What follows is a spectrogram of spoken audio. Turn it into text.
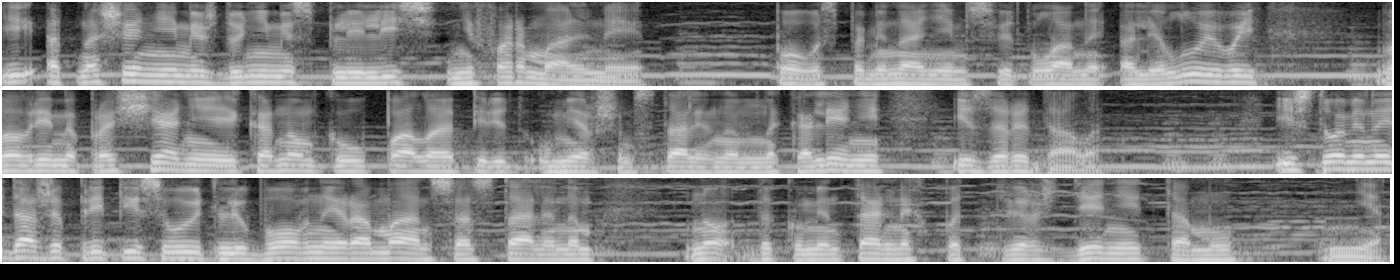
и отношения между ними сплелись неформальные. По воспоминаниям Светланы Аллилуевой, во время прощания экономка упала перед умершим Сталином на колени и зарыдала. Истоминой даже приписывают любовный роман со Сталином, но документальных подтверждений тому нет.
